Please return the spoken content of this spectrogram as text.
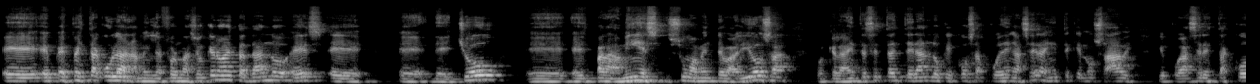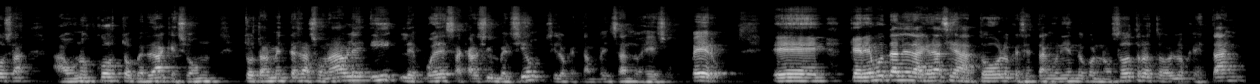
es espectacular. A mí la información que nos estás dando es de show. Es, para mí es sumamente valiosa porque la gente se está enterando qué cosas pueden hacer. Hay gente que no sabe que puede hacer estas cosas a unos costos, ¿verdad? Que son totalmente razonables y le puede sacar su inversión si lo que están pensando es eso. Pero eh, queremos darle las gracias a todos los que se están uniendo con nosotros, todos los que están.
